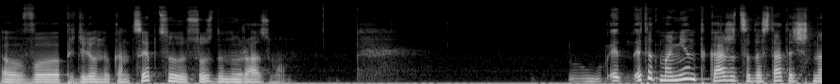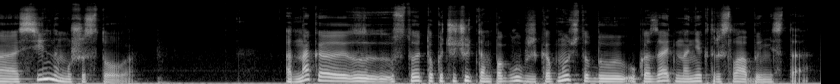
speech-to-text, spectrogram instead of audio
э, в определенную концепцию, созданную разумом. Э, этот момент кажется достаточно сильным у шестого. Однако э, стоит только чуть-чуть там поглубже копнуть, чтобы указать на некоторые слабые места –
